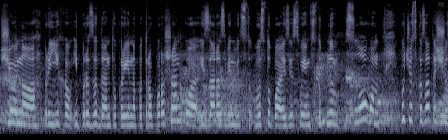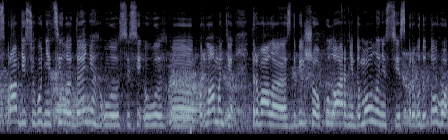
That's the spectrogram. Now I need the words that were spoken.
щойно приїхав і президент України Петро Порошенко, і зараз він виступає зі своїм вступним словом. Хочу сказати, що справді сьогодні цілий день у, сесі... у е, парламенті тривали здебільшого куларні домовленості з приводу того,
